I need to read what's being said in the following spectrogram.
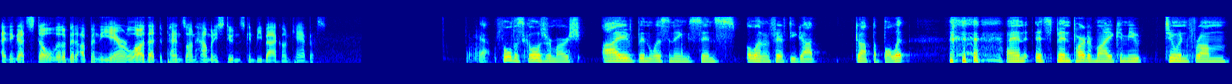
I think that's still a little bit up in the air, and a lot of that depends on how many students can be back on campus. Yeah, full disclosure, Marsh. I've been listening since 1150 got got the bullet, and it's been part of my commute to and from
